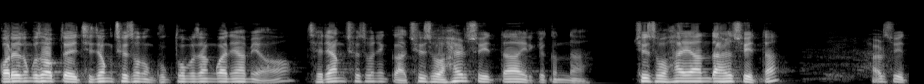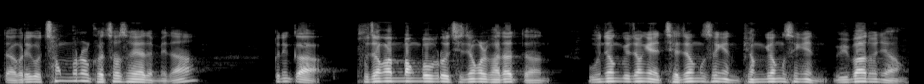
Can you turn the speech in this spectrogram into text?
거래정보사업자의 지정 취소는 국토부 장관이 하며 재량 취소니까 취소할 수 있다 이렇게 끝나. 취소해야 한다 할 수 있다? 할 수 있다. 그리고 청문을 거쳐서 해야 됩니다. 그러니까 부정한 방법으로 지정을 받았던 운영규정의 재정승인, 변경승인, 위반운영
